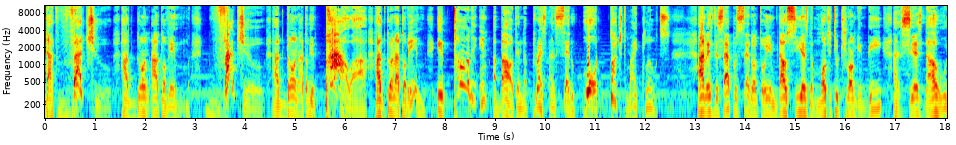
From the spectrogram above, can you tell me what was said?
that virtue had gone out of him, virtue had gone out of him, power had gone out of him, he turned him about in the press and said, Who touched my clothes? And his disciples said unto him, Thou seest the multitude thronging thee, and seest thou who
